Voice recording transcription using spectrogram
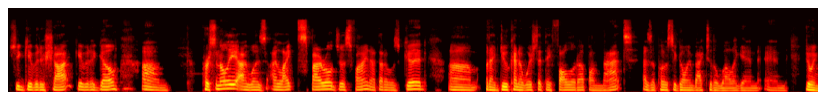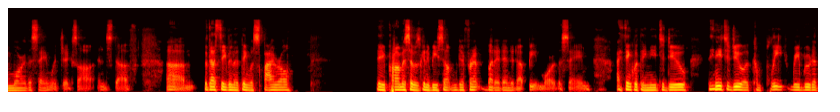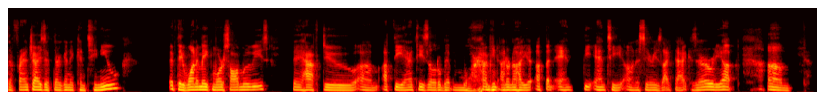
Should give it a shot, give it a go. Um, personally, I was I liked Spiral just fine. I thought it was good, um, but I do kind of wish that they followed up on that as opposed to going back to the well again and doing more of the same with Jigsaw and stuff. Um, but that's even the thing with Spiral they promised it was going to be something different, but it ended up being more of the same. I think what they need to do, they need to do a complete reboot of the franchise if they're going to continue. If they want to make more Saw movies, they have to um, up the antes a little bit more. I mean, I don't know how you up an ant the ante on a series like that because they're already up. Um,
